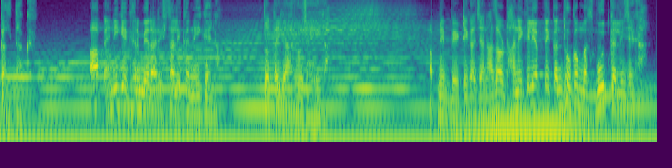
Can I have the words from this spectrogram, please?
کل تک آپ اینی کے گھر میرا رشتہ لے کر نہیں گئے نا، تو تیار ہو جائے گا۔ اپنے بیٹے کا جنازہ اٹھانے کے لیے اپنے کندھوں کو مضبوط کر لیجیے گا۔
